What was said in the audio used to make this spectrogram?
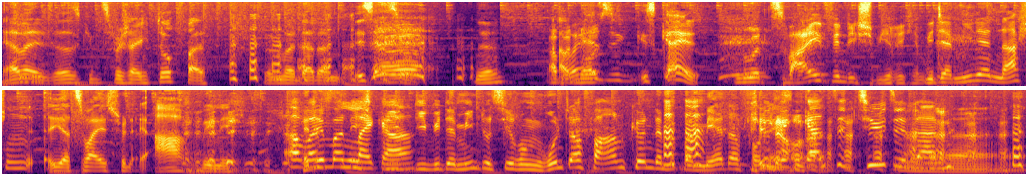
Ja, weil sonst gibt es wahrscheinlich Durchfall, wenn man da dann. Ist ja so. Ne? Aber Aber, nur- ist, ist geil. Nur zwei finde ich schwierig. Im Vitamine naschen, ja, zwei ist schon arg wenig. Aber Hätte man nicht die, die Vitamindosierung runterfahren können, damit man mehr davon Eine ganze Tüte dann.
